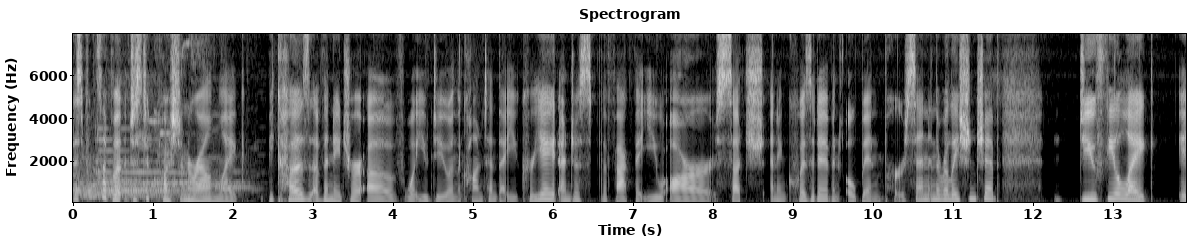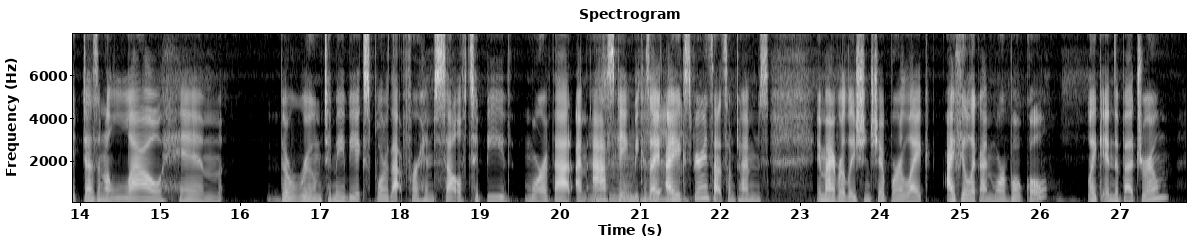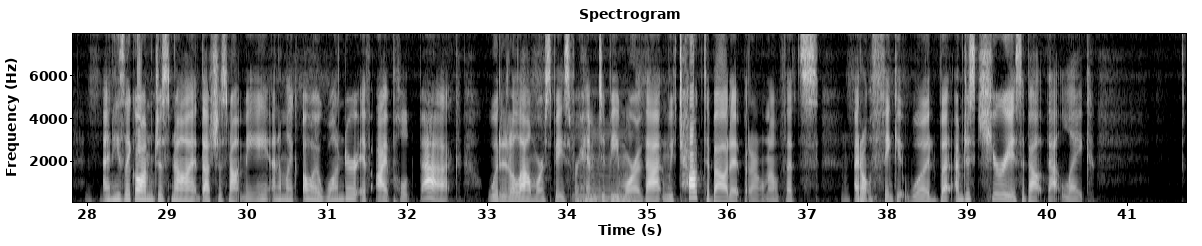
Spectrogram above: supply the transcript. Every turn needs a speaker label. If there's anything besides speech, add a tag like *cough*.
Speaker 1: This brings up a, just a question around like because of the nature of what you do and the content that you create, and just the fact that you are such an inquisitive and open person in the relationship, do you feel like it doesn't allow him the room to maybe explore that for himself to be more of that? I'm mm-hmm, asking because I, I mm-hmm. experience that sometimes in my relationship where like I feel like I'm more vocal, like in the bedroom. Mm-hmm. And he's like, Oh, I'm just not, that's just not me. And I'm like, Oh, I wonder if I pulled back, would it allow more space for him to be more of that? And we've talked about it, but I don't know if that's, I don't mm-hmm. think it would. But I'm just curious about that, like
